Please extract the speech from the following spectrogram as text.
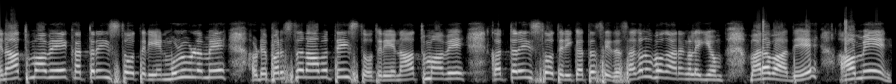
என் ஆத்மாவே கத்தரை ஸ்தோத்திரி. என் முழு உளமே அவருடைய பரிசுத்த நாமத்தை ஸ்தோத்திரி. என் ஆத்மாவே கத்தரை ஸ்தோத்திரி. கத்த செய்த சகல உபகாரங்களையும் மறவாதே. ஆமேன்.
